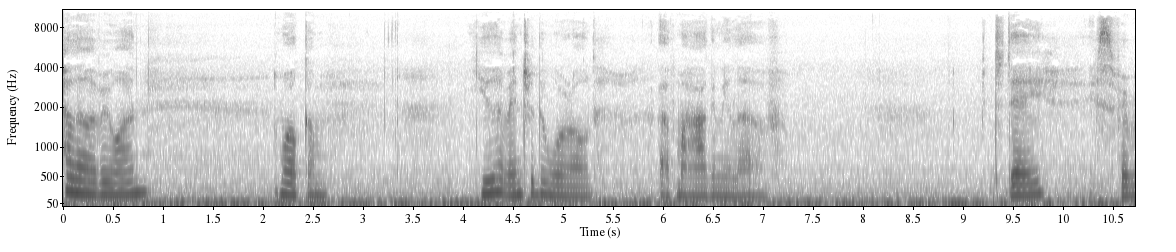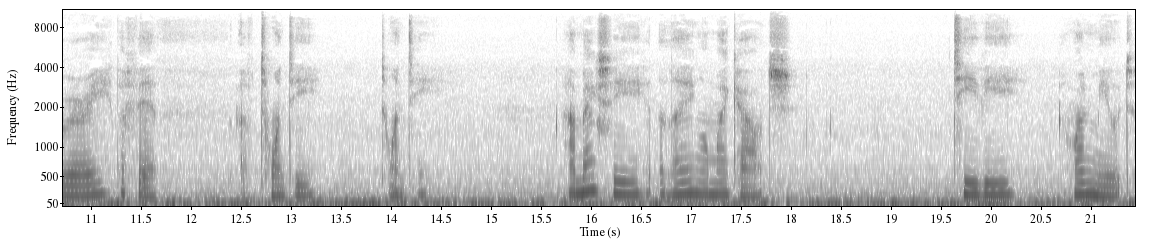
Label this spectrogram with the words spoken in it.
Hello, everyone. Welcome. You have entered the world of mahogany love. Today is February the 5th of 2020. I'm actually laying on my couch, TV on mute,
